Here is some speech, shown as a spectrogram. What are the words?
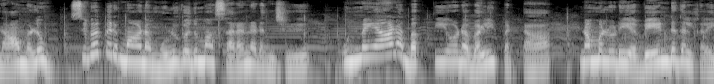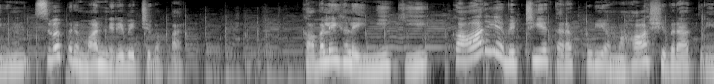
நாமளும் சிவபெருமான முழுவதுமா சரணடைஞ்சு உண்மையான பக்தியோட வழிபட்டா நம்மளுடைய வேண்டுதல்களையும் சிவபெருமான் நிறைவேற்றி வைப்பார். கவலைகளை நீக்கி காரிய வெற்றியை தரக்கூடிய மகா சிவராத்திரி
